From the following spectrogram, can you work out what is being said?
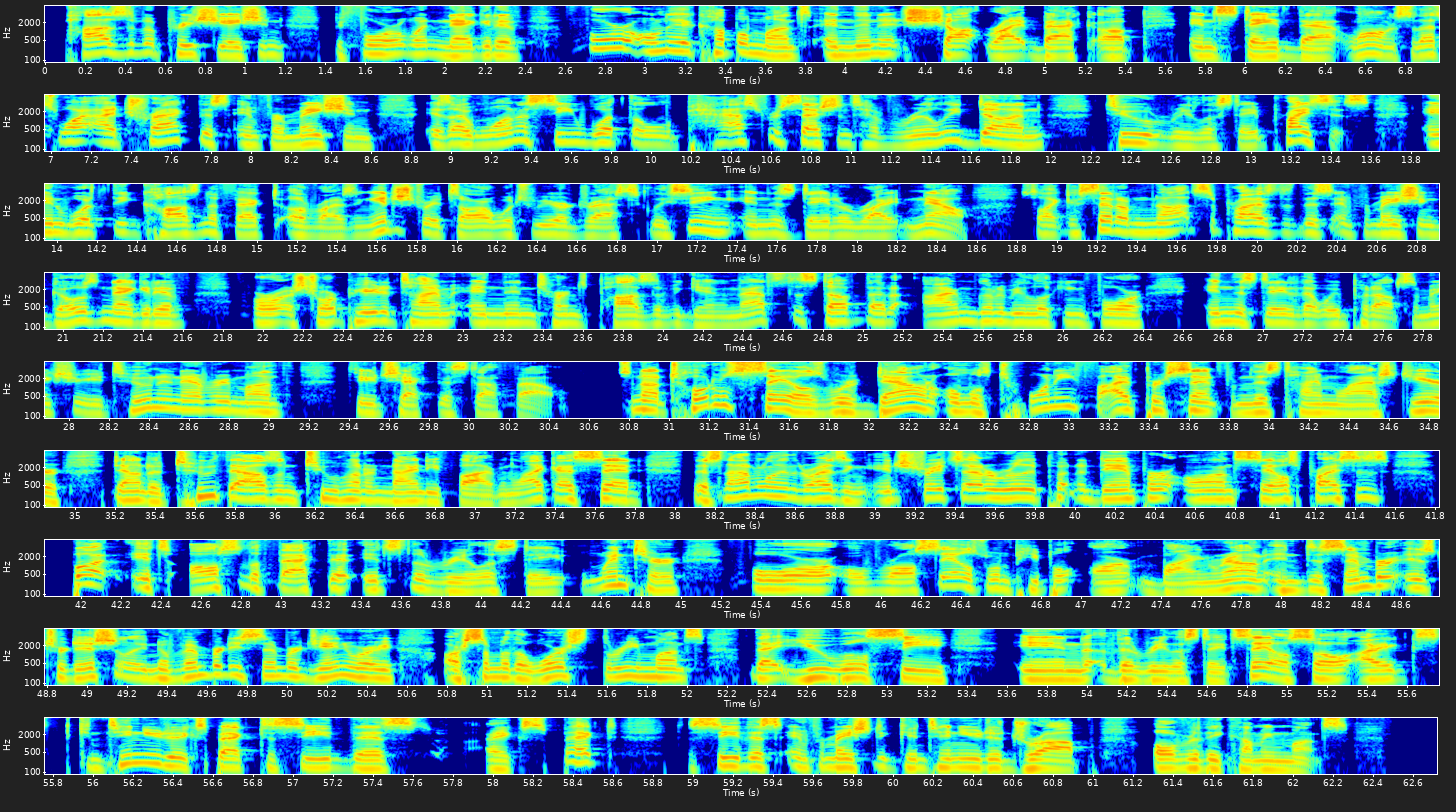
positive appreciation before it went negative for only a couple months and then it shot right back up and stayed that long. So that's why I track this information is I want to see what the past recessions have really done to real estate prices and what the cause and effect of rising interest rates are, which we are drastically seeing in this data right now. So like I said, I'm not surprised that this information goes negative for a short period of time and then turns positive again. And that's the stuff that I'm going to be looking for in this data that we put out. So make sure you tune in every month to check this stuff out. So now total sales were down almost 25% from this time last year, down to 2,295. And like I said, that's not only the rising interest rates that are really putting a damper on sales prices, but it's also the fact that it's the real estate winter for overall sales when people aren't buying around. And December is traditionally November, December, January are some of the worst three months that you will see in the real estate sales. So I continue to expect to see this I expect to see this information to continue to drop over the coming months.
